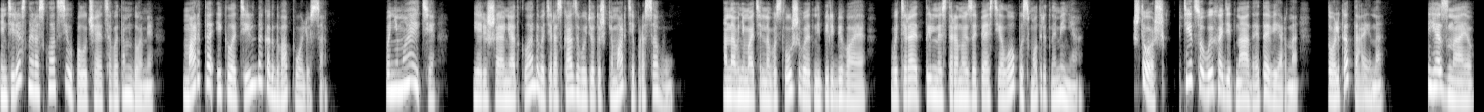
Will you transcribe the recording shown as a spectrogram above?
Интересный расклад сил получается в этом доме. Марта и Клотильда как два полюса. «Понимаете?» Я решаю не откладывать и рассказываю тетушке Марте про сову. Она внимательно выслушивает, не перебивая, вытирает тыльной стороной запястья лоб и смотрит на меня. «Что ж, птицу выходить надо, это верно. Только тайна». «Я знаю»,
